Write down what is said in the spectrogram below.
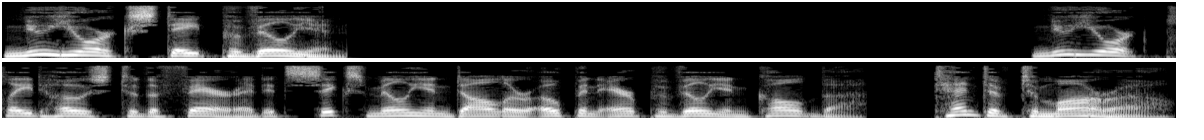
New York State Pavilion New York played host to the fair at its $6 million open-air pavilion called the «Tent of Tomorrow».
